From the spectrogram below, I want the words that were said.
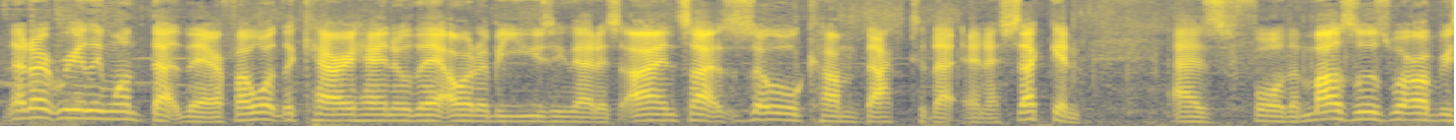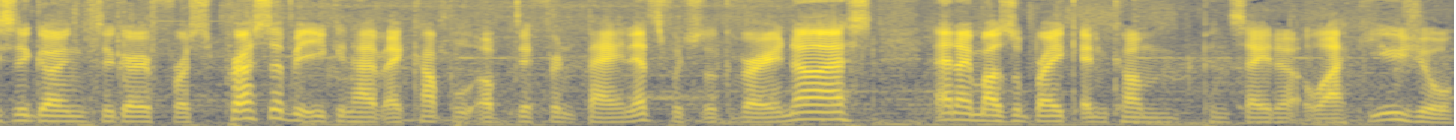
And I don't really want that there. If I want the carry handle there, I want to be using that as iron sights, so we'll come back to that in a second. As for the muzzles, we're obviously going to go for a suppressor, but you can have a couple of different bayonets, which look very nice, and a muzzle brake and compensator like usual.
